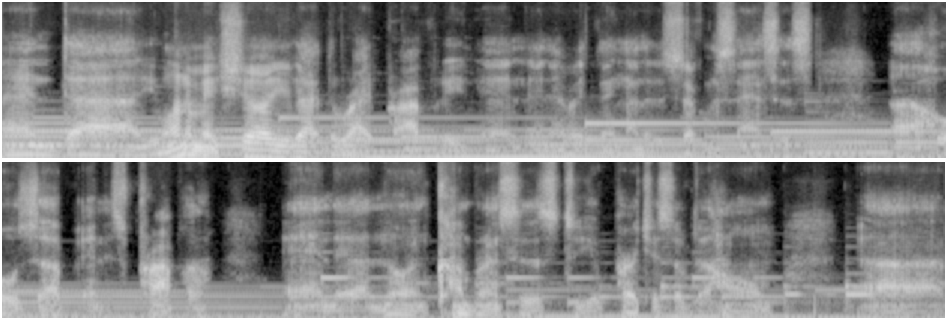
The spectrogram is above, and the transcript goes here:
And uh, you want to make sure you got the right property and, and everything under the circumstances uh, holds up and is proper. And there are no encumbrances to your purchase of the home uh,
